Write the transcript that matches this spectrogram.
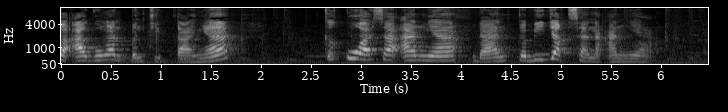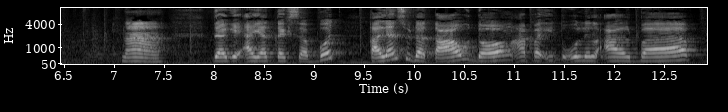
keagungan penciptanya, kekuasaannya, dan kebijaksanaannya. Nah, dari ayat tersebut, kalian sudah tahu dong apa itu ulil albab.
